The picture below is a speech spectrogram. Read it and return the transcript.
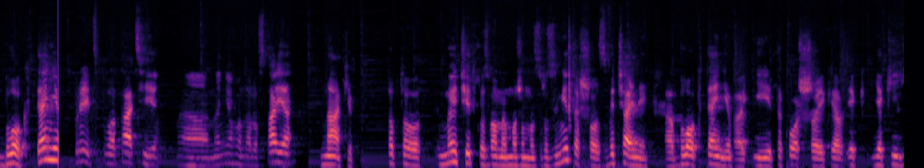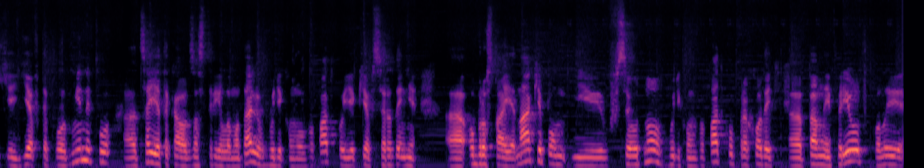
блок тенів при експлуатації е, на нього наростає накіп. Тобто, ми чітко з вами можемо зрозуміти, що звичайний е, блок тенів е, і також е, який є в теплообміннику, це є така от застріла модель в будь-якому випадку, яке всередині обростає накипом, і все одно в будь-якому випадку приходить певний період, коли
